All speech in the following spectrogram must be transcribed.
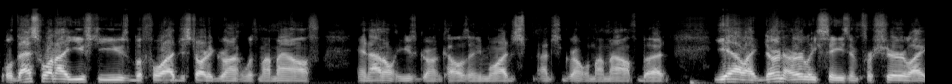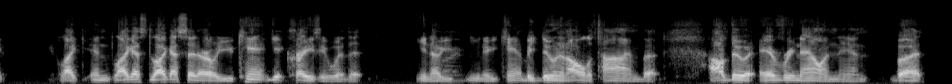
Well, that's what I used to use before I just started grunting with my mouth, and I don't use grunt calls anymore. I just I just grunt with my mouth. But yeah, like during the early season for sure. Like like and like I like I said earlier, you can't get crazy with it. You know, right. you you know you can't be doing it all the time. But I'll do it every now and then. But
